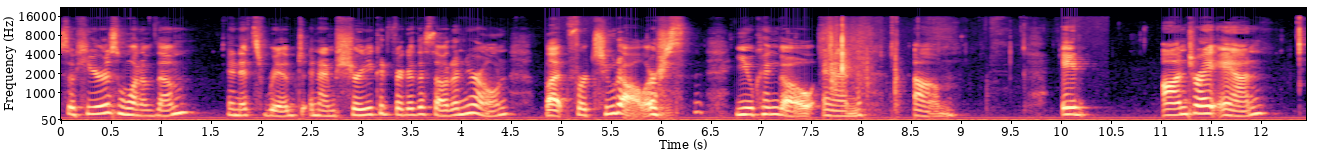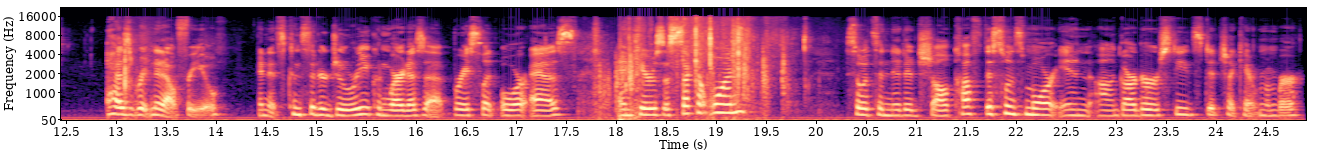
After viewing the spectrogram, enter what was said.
So here's one of them and it's ribbed and I'm sure you could figure this out on your own, but for $2 you can go and um, a, Andre Ann has written it out for you and it's considered jewelry. You can wear it as a bracelet or as, and here's a second one. So it's a knitted shawl cuff. This one's more in uh, garter or seed stitch. I can't remember.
